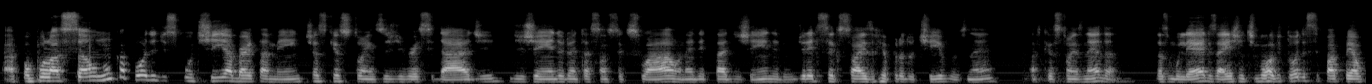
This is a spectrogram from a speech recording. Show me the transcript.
A população nunca pôde discutir abertamente as questões de diversidade, de gênero, orientação sexual, né, identidade de gênero, direitos sexuais e reprodutivos, né, as questões né, da, das mulheres, aí a gente envolve todo esse papel,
